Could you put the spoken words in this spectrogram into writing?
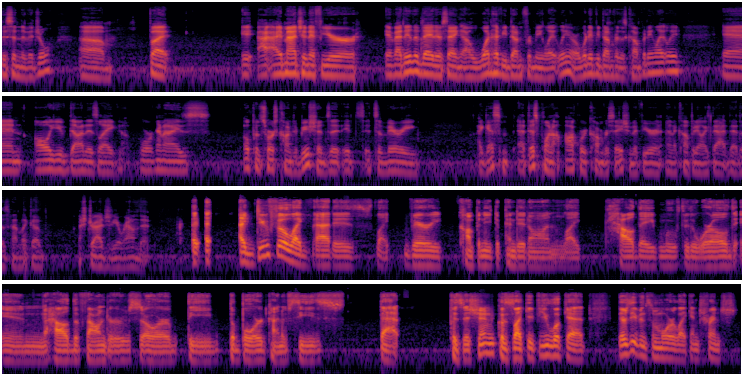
this individual. Um, but it, I, I, imagine if you're, if at the end of the day they're saying, oh, "What have you done for me lately?" or "What have you done for this company lately?" and all you've done is like organize open source contributions, it, it's it's a very, I guess at this point, an awkward conversation if you're in a company like that that doesn't have like a, a strategy around it. I do feel like that is like very company dependent on like how they move through the world and how the founders or the the board kind of sees that position. Because like if you look at there's even some more like entrenched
